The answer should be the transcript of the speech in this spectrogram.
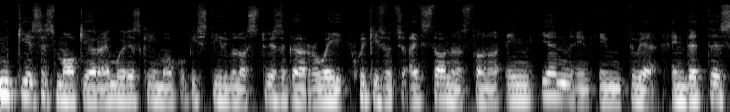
M keuses maak, jou rymodus kan jy maak op die stuurwiel. Daar's twee sulke rooi goedjies wat so uitstaan en dan staan daar M1 en M2. En dit is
